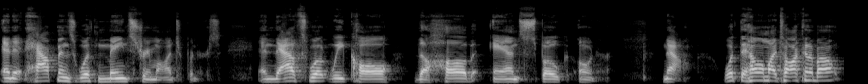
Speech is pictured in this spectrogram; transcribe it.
and it happens with mainstream entrepreneurs. And that's what we call the hub and spoke owner. Now, what the hell am I talking about?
